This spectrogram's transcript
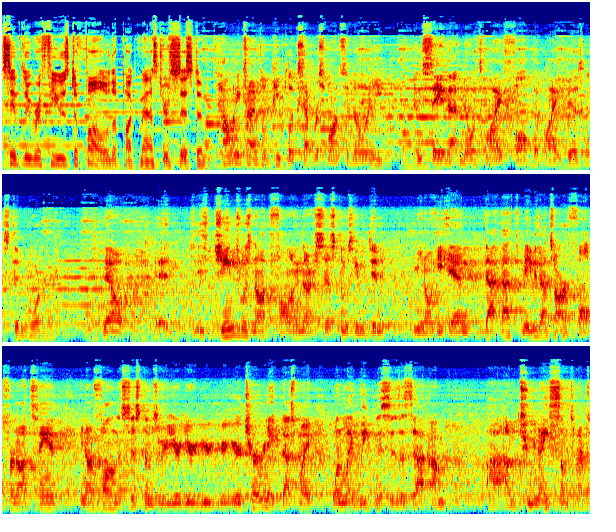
simply refused to follow the Puckmasters system. How many times will people accept responsibility and say that, no, it's my fault that my business didn't work? Now, uh, James was not following our systems. He didn't, you know, he, and that, that's, maybe that's our fault for not saying, you're not following the systems, you're, you're, you're, you're, you're terminated. That's my, one of my weaknesses is that I'm, I'm too nice sometimes.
